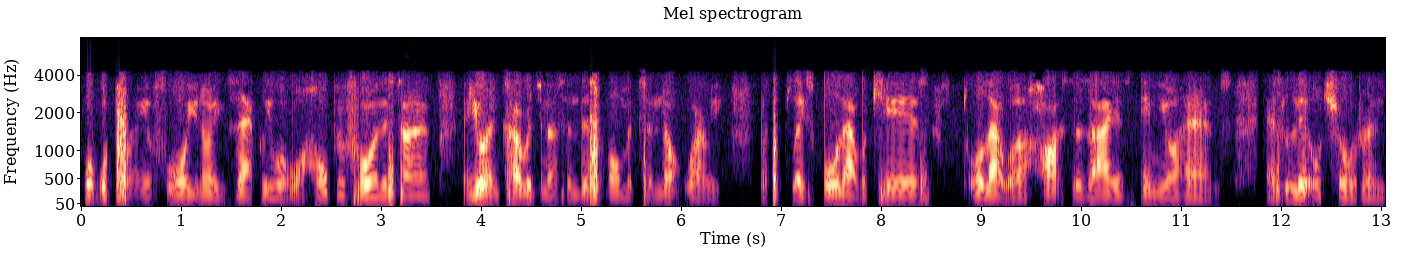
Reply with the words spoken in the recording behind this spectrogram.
what we're praying for. You know exactly what we're hoping for in this time. And you're encouraging us in this moment to not worry, but to place all our cares, all our heart's desires in your hands as little children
